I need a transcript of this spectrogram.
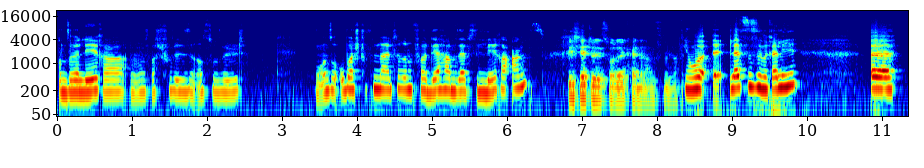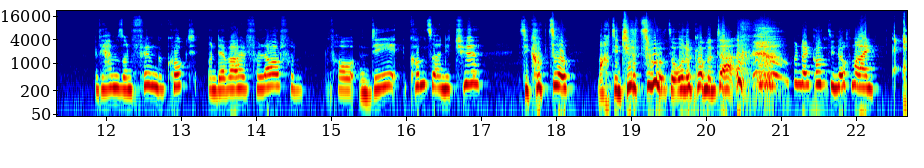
unsere Lehrer an unserer Schule, die sind auch so wild. Junge, Unsere Oberstufenleiterin, vor der haben selbst die Lehrer Angst. Ich hätte jetzt vor der keine Angst mehr. Junge, äh, letztens in Rallye, äh, wir haben so einen Film geguckt und der war halt voll laut. Frau, Frau D kommt so an die Tür, sie guckt so, macht die Tür zu, so ohne Kommentar. Und dann kommt die nochmal ein. "Äh,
